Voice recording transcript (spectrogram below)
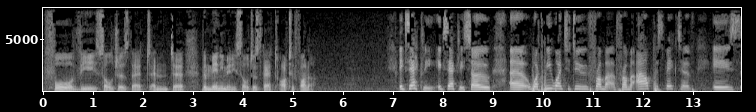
for the soldiers that and uh, the many many soldiers that are to follow. Exactly, exactly. So, uh, what we want to do from from our perspective is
